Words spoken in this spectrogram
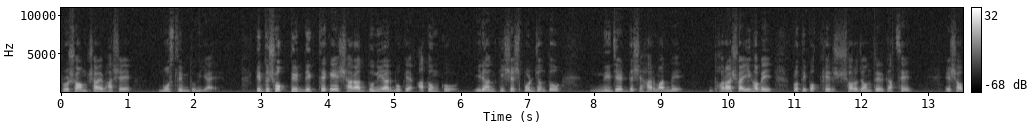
প্রশংসায় ভাসে মুসলিম দুনিয়ায়। কিন্তু শক্তির দিক থেকে সারা দুনিয়ার বুকে আতঙ্ক, ইরান কি শেষ পর্যন্ত নিজের দেশে হার মানবে, ধরাশায়ী হবে প্রতিপক্ষের ষড়যন্ত্রের কাছে? এসব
